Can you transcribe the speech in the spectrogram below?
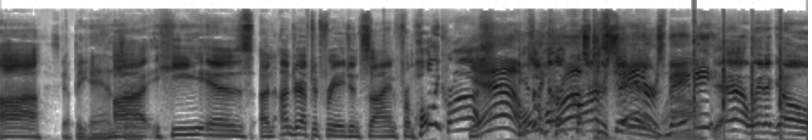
Uh, He's got big hands. Uh, he is an undrafted free agent signed from Holy Cross. Yeah, a Holy Cross kid. Crusaders, baby. Yeah, way to go,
